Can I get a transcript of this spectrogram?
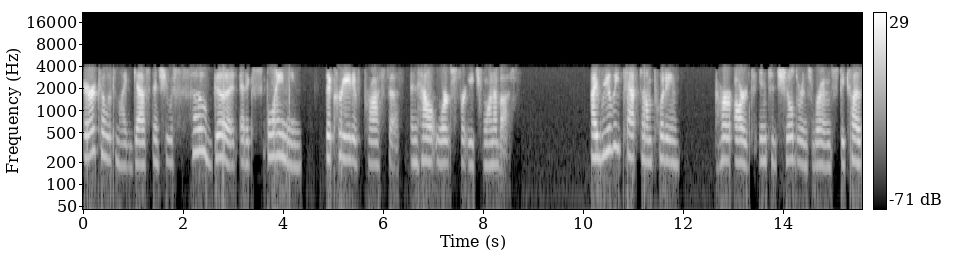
Erica was my guest and she was so good at explaining the creative process and how it works for each one of us. I really tapped on putting her art into children's rooms because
